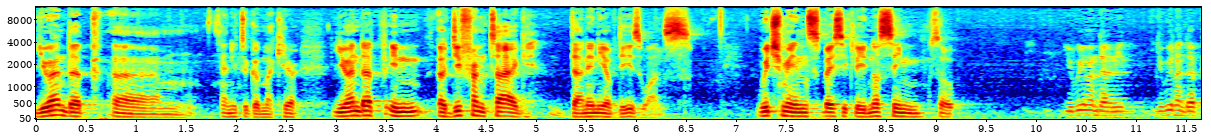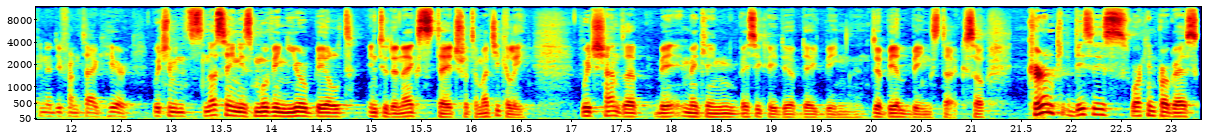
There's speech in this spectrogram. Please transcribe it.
you end up, um, I need to go back here, you end up in a different tag than any of these ones, which means basically nothing, so you will end up, you will end up in a different tag here, which means nothing is moving your build into the next stage automatically which ends up making basically the update being, the build being stuck. So currently, this is work in progress.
